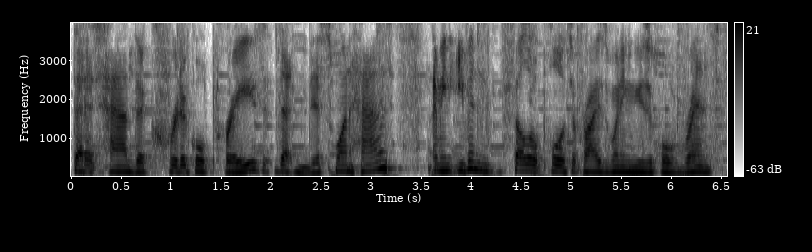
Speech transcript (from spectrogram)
that has had the critical praise that this one has. I mean, even fellow Pulitzer Prize winning musical Rent's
